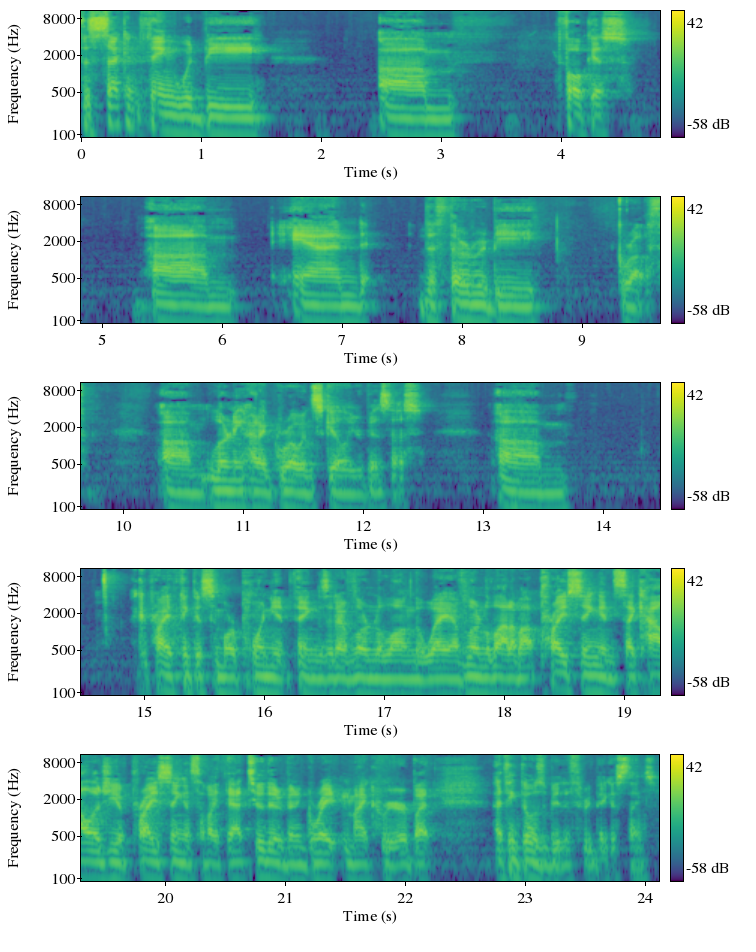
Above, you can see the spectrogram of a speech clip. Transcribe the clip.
the second thing would be um, focus. Um, and the third would be growth, um, learning how to grow and scale your business. Um, I could probably think of some more poignant things that I've learned along the way. I've learned a lot about pricing and psychology of pricing and stuff like that too that have been great in my career. But I think those would be the three biggest things.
